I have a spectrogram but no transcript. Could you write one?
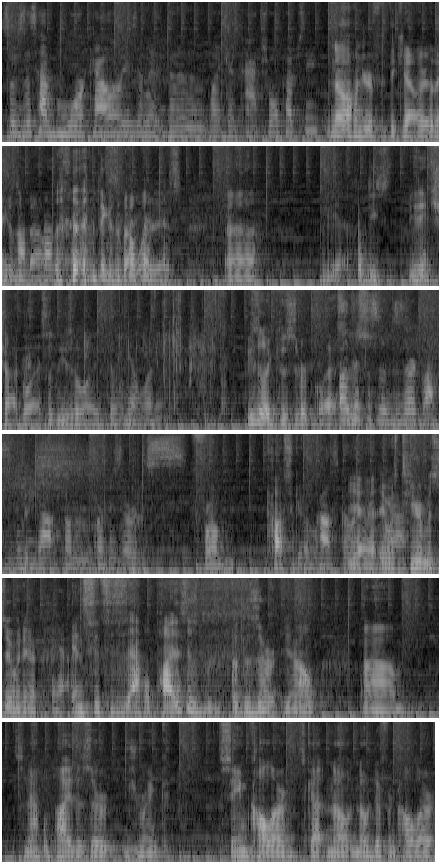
So does this have more calories in it than like an actual Pepsi? No, 150 calories. I think it's About- about. about I think it's about what it is. Uh, yeah, these these ain't shot glasses. These are like um, Yeah, what? Is, these are like dessert glasses. oh, this is the dessert glasses that we got from or desserts. from Costco. Costco, Yeah, think, it was yeah. tiramisu in here. Yeah. And since this is apple pie, this is a dessert, you know? Um, it's an apple pie dessert drink. Same color. It's got no no different color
